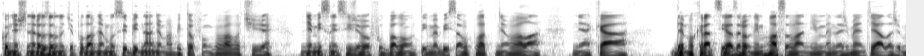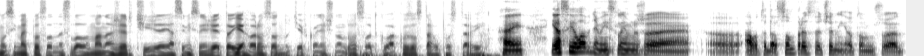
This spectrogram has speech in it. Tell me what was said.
konečné rozhodnutie podľa mňa musí byť na ňom, aby to fungovalo. Čiže nemyslím si, že vo futbalovom týme by sa uplatňovala nejaká demokracia s rovným hlasovaním v manažmente, ale že musí mať posledné slovo manažer, čiže ja si myslím, že je to jeho rozhodnutie v konečnom dôsledku, akú zostavu postaví. Hej, ja si hlavne myslím, že uh, alebo teda som presvedčený o tom, že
